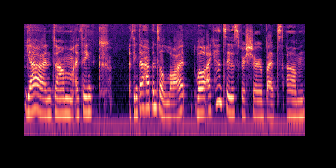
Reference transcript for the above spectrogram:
Yeah, and um, I think I think that happens a lot. Well, I can't say this for sure, but um,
